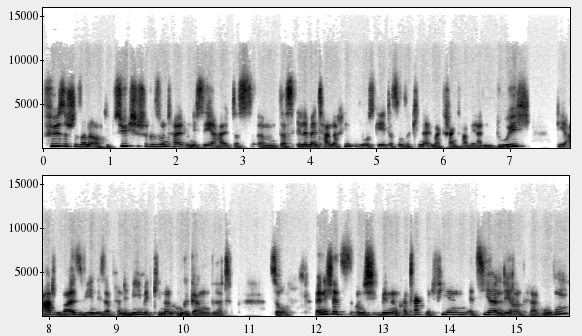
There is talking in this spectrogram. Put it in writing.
physische, sondern auch die psychische Gesundheit. Und ich sehe halt, dass ähm, das elementar nach hinten losgeht, dass unsere Kinder immer kranker werden durch die Art und Weise, wie in dieser Pandemie mit Kindern umgegangen wird. So, wenn ich jetzt, und ich bin in Kontakt mit vielen Erziehern, Lehrern, Pädagogen,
